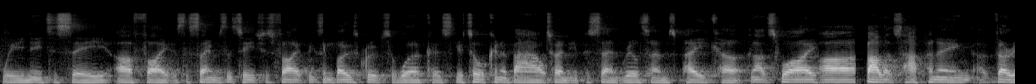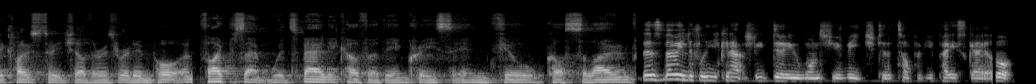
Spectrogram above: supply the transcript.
We need to see our fight as the same as the teachers' fight because in both groups of workers, you're talking about 20% real terms pay cut. That's why our ballots happening very close to each other is really important. 5% would barely cover the increase in fuel costs alone. There's very little you can actually do once you reach to the top of your pay scale. But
